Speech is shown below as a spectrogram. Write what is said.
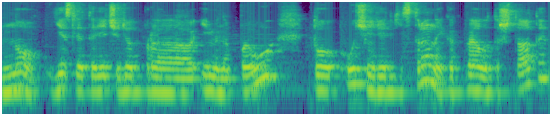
Но если это речь идет про именно ПО, то очень редкие страны, как правило, это Штаты,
